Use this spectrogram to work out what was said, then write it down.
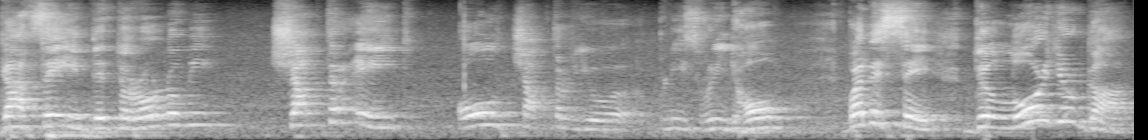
God say in Deuteronomy chapter 8, old chapter you please read home, but they say, the Lord your God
